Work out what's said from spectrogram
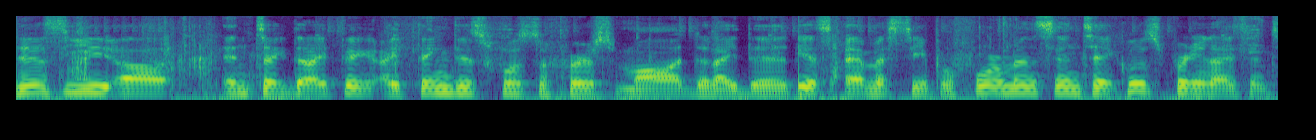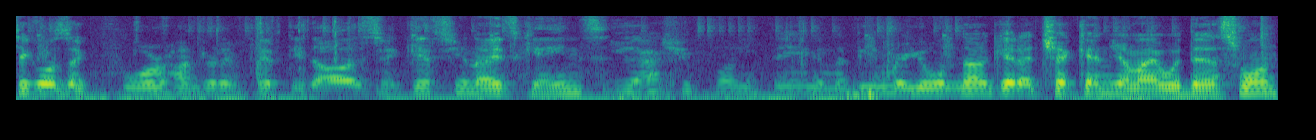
this is the uh, intake that I think I think this was the first mod that I did. It's MST performance intake. It was pretty nice intake. It was like $450. So it gives you nice gains. You actually funny thing in the Beamer, you will not get a check engine light with this one.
